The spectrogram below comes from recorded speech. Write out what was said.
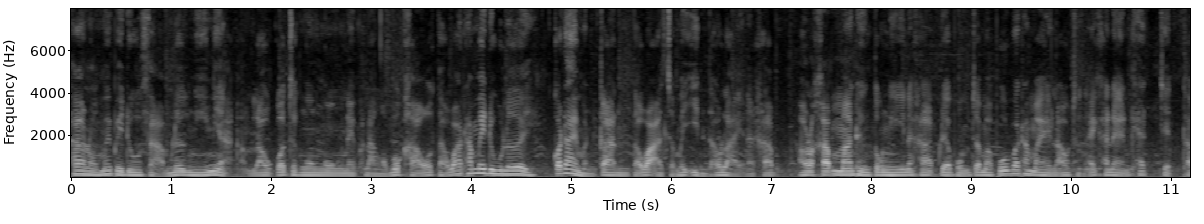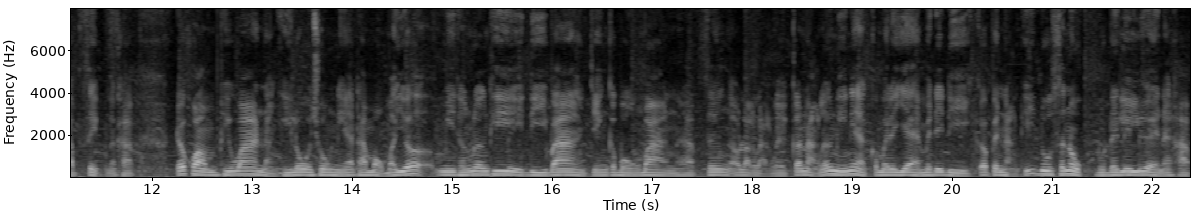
ถ้าเราไม่ไปดู 3 เรื่องนี้เนี่ย เราก็จะงงๆในพลังของพวกเขา แต่ว่าถ้าไม่ดูเลยก็ได้เหมือนกัน แต่ว่าอาจจะไม่อินเท่าไหร่นะครับ เอาละครับ มาถึงตรงนี้นะครับ เดี๋ยวผมจะมาพูดว่าทำไมเราถึงให้คะแนนแค่7ทับ10 นะครับ ด้วยความที่ว่าหนังฮีโร่ช่วงนี้ทำออกมาเยอะ มีทั้งเรื่องที่ดีบ้างเจงกระโบงบ้างนะครับ ซึ่งเอาหลักๆเลยก็หนังเรื่องนี้เนี่ยก็ไม่ได้แย่ไม่ได้ดี ก็เป็นหนังที่ดูสนุกดูได้เรื่อยๆนะครับ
